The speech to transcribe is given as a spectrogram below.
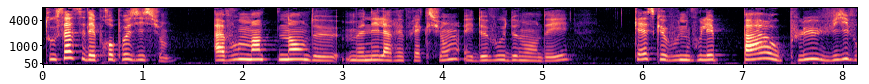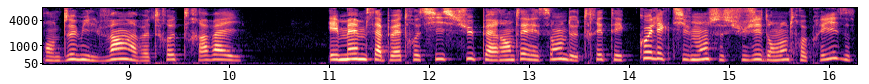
Tout ça, c'est des propositions. À vous maintenant de mener la réflexion et de vous demander qu'est-ce que vous ne voulez pas ou plus vivre en 2020 à votre travail? Et même ça peut être aussi super intéressant de traiter collectivement ce sujet dans l'entreprise.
